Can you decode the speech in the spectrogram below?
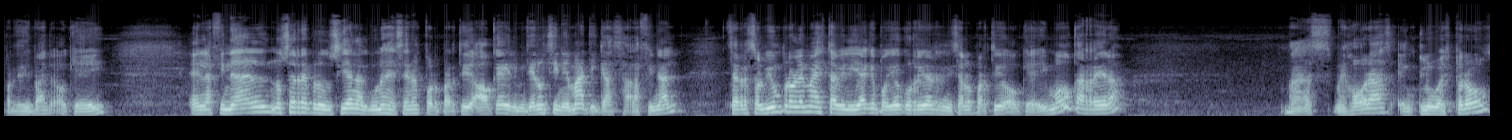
participantes, ok. En la final no se reproducían algunas escenas por partido. Ah, ok, le metieron cinemáticas a la final. Se resolvió un problema de estabilidad que podía ocurrir al reiniciar los partidos. Ok, modo carrera. Más mejoras en clubes pro.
